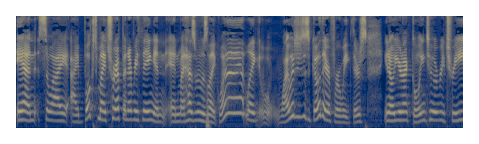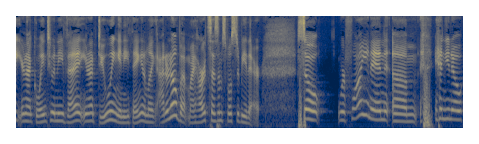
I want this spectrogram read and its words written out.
And so I, I booked my trip and everything. And, and my husband was like, what? Like, why would you just go there for a week? There's, you know, you're not going to a retreat. You're not going to an event. You're not doing anything. And I'm like, I don't know, but my heart says I'm supposed to be there. So we're flying in, um, and you know,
